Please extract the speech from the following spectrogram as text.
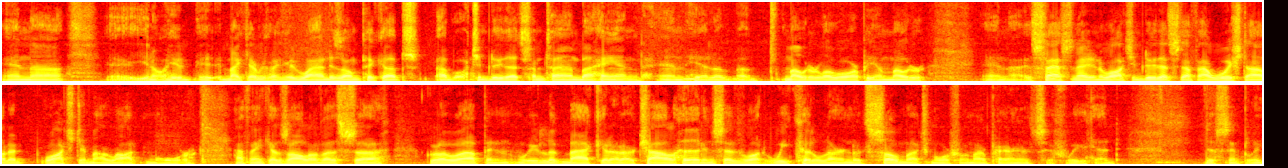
and uh, you know he'd, he'd, make everything. He'd wind his own pickups. I'd watch him do that sometime by hand, and he had a, a motor, low RPM motor. And uh, it's fascinating to watch him do that stuff. I wished I would have watched him a lot more. I think as all of us uh, grow up and we look back at our childhood and said what we could have learned so much more from our parents if we had just simply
